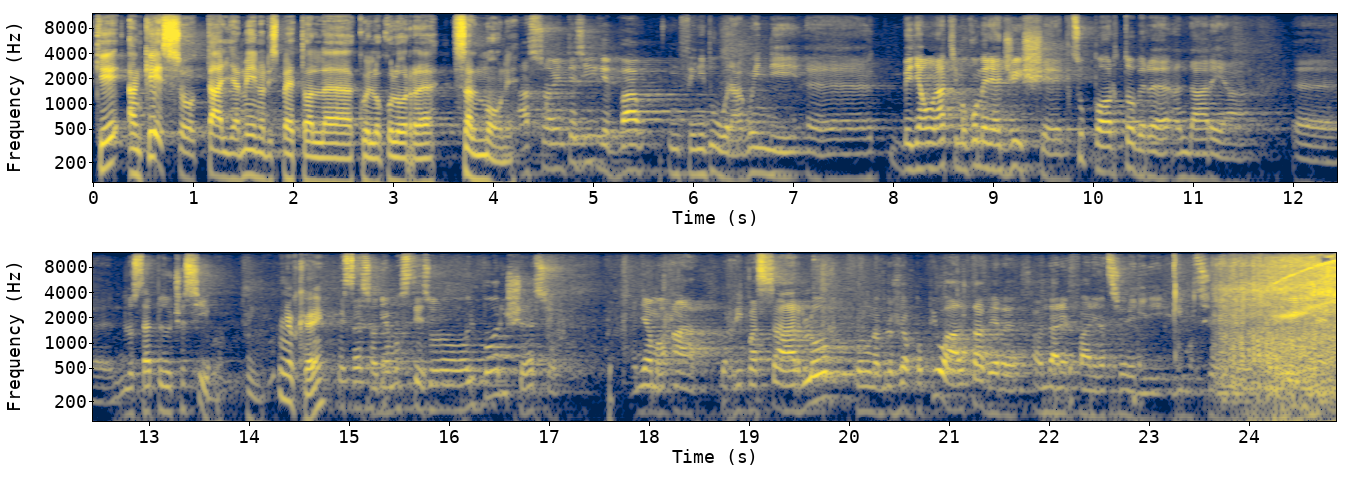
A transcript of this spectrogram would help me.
che anch'esso taglia meno rispetto a quello color salmone. Assolutamente sì, che va in finitura, quindi eh, vediamo un attimo come reagisce il supporto per andare allo step successivo. Quindi, Ok. questo adesso abbiamo steso il polish, adesso andiamo a ripassarlo con una velocità un po' più alta per andare a fare l'azione di rimozione.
